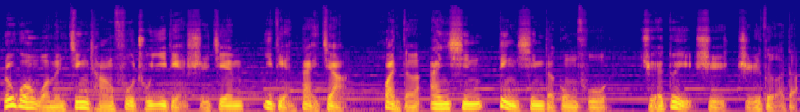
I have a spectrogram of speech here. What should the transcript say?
如果我们经常付出一点时间、一点代价，换得安心定心的功夫，绝对是值得的。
